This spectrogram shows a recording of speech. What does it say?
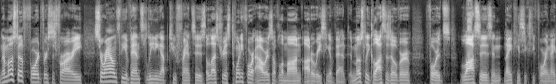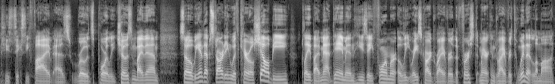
Now, most of Ford versus Ferrari surrounds the events leading up to France's illustrious 24 hours of Le Mans auto racing event and mostly glosses over Ford's losses in 1964 and 1965 as roads poorly chosen by them. So we end up starting with Carroll Shelby, played by Matt Damon. He's a former elite race car driver, the first American driver to win at Le Mans,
